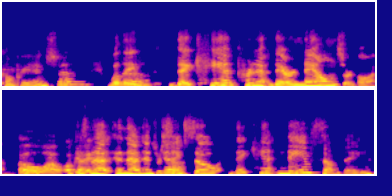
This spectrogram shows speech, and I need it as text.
Comprehension? well they they can't pronounce their nouns are gone Oh wow. Okay. Isn't that isn't that interesting? Yeah. So they can't name something,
